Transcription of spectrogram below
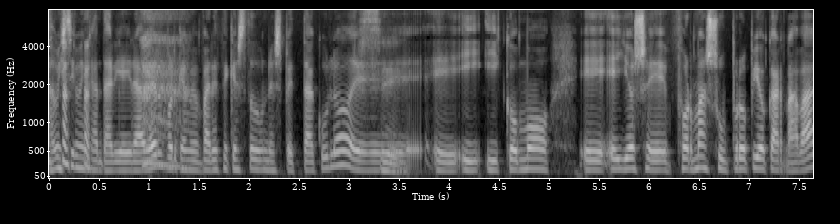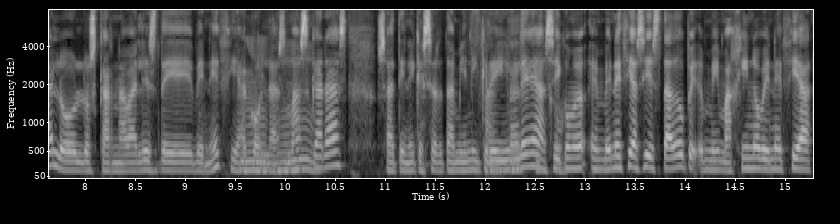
A mí sí me encantaría ir a ver porque me parece que es todo un espectáculo eh, eh, y, y cómo ellos forman su propio carnaval o los carnavales de Venecia con las Ujú. máscaras. O sea, tiene que ser también increíble. Así como en Venecia sí he estado, pero me imagino Venecia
